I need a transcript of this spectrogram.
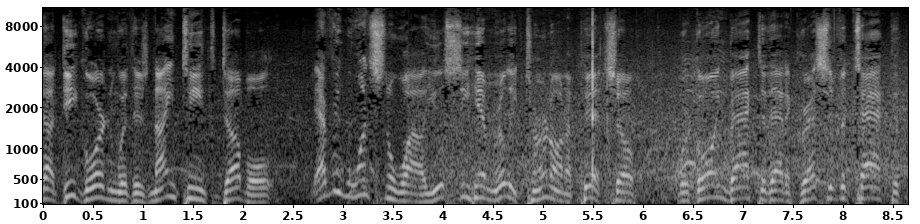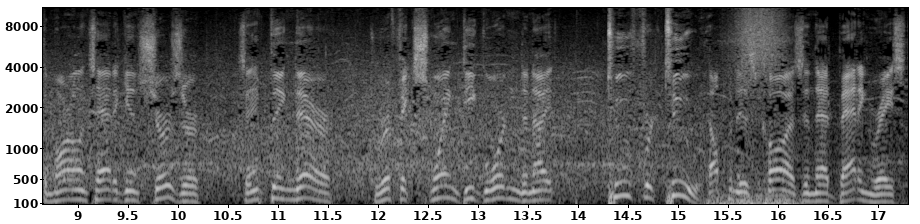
Now, D. Gordon with his 19th double. Every once in a while, you'll see him really turn on a pitch. So we're going back to that aggressive attack that the Marlins had against Scherzer. Same thing there. Terrific swing. D. Gordon tonight, two for two, helping his cause in that batting race.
